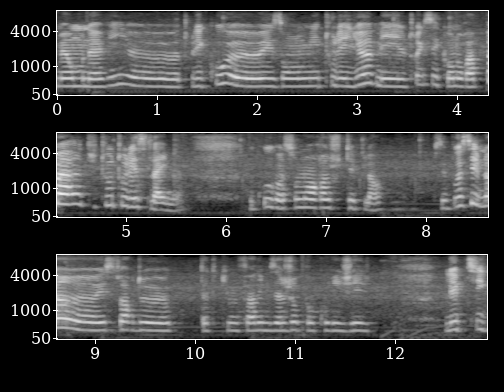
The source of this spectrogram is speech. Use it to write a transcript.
Mais à mon avis, euh, à tous les coups, euh, ils ont mis tous les lieux. Mais le truc, c'est qu'on n'aura pas du tout tous les slimes. Du coup, on va sûrement en rajouter plein. C'est possible, hein, euh, histoire de... Peut-être qu'ils vont faire des mises à jour pour corriger les petits,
